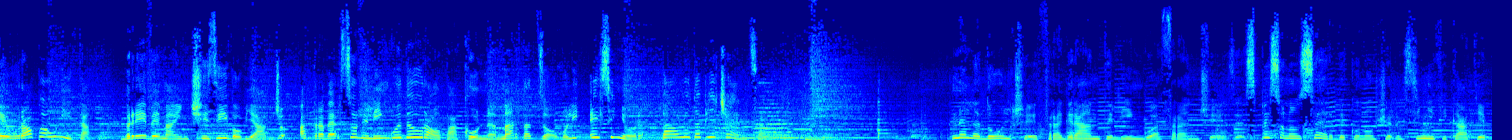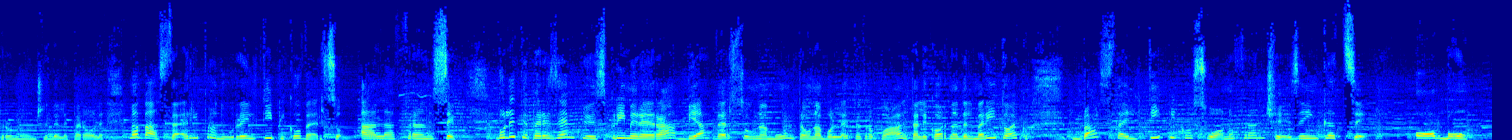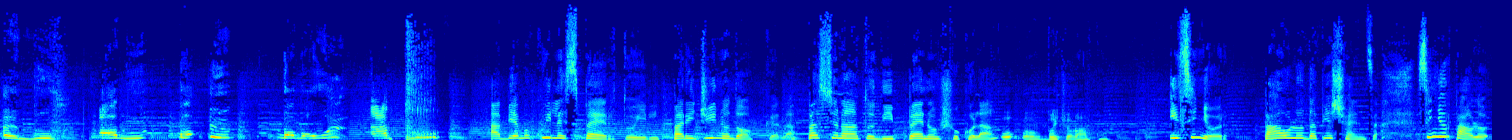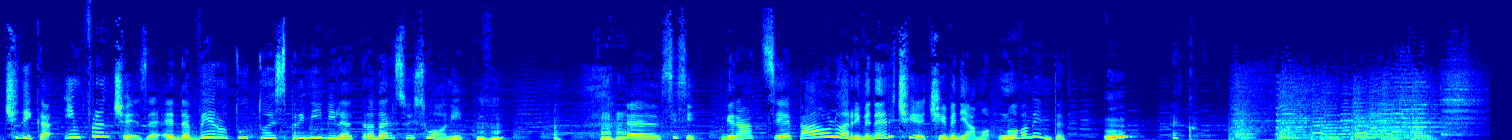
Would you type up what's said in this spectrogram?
Europa Unita, breve ma incisivo viaggio attraverso le lingue d'Europa con Marta Zoboli e il signor Paolo da Piacenza. Nella dolce e fragrante lingua francese spesso non serve conoscere significati e pronunce delle parole, ma basta riprodurre il tipico verso alla français. Volete per esempio esprimere rabbia verso una multa, una bolletta troppo alta, le corna del marito? Ecco, basta il tipico suono francese in cazzè. Oh euh, ah, prr. Abbiamo qui l'esperto, il parigino doc, l'appassionato di au chocolat, Oh, oh, briciolato. il signor Paolo da Piacenza. Signor Paolo, ci dica, in francese è davvero tutto esprimibile attraverso i suoni? Ah. Eh, sì, sì. Grazie Paolo, arrivederci e ci vediamo nuovamente. Ecco.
